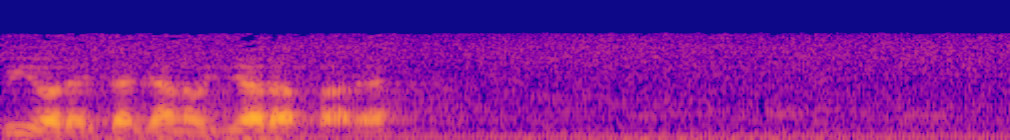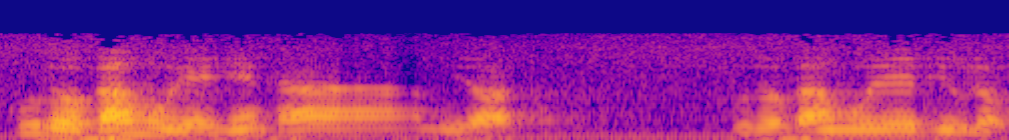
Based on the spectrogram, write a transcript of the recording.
ပြီးတော့လည်းရှားကြမ်းလို့ရတာပါတယ်ကုသိုလ်ကောင်းမှုတွေရင်ခံပြီးတော့ကုသိုလ်ကောင်းမှုတွေပြုလို့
